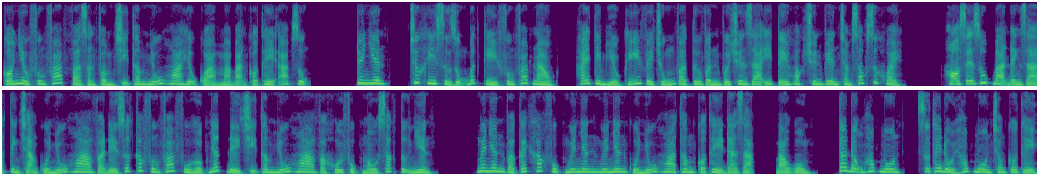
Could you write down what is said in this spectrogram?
có nhiều phương pháp và sản phẩm trị thâm nhũ hoa hiệu quả mà bạn có thể áp dụng. Tuy nhiên, trước khi sử dụng bất kỳ phương pháp nào, hãy tìm hiểu kỹ về chúng và tư vấn với chuyên gia y tế hoặc chuyên viên chăm sóc sức khỏe. Họ sẽ giúp bạn đánh giá tình trạng của nhũ hoa và đề xuất các phương pháp phù hợp nhất để trị thâm nhũ hoa và khôi phục màu sắc tự nhiên. Nguyên nhân và cách khắc phục nguyên nhân nguyên nhân của nhũ hoa thâm có thể đa dạng, bao gồm tác động hormone, sự thay đổi hormone trong cơ thể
